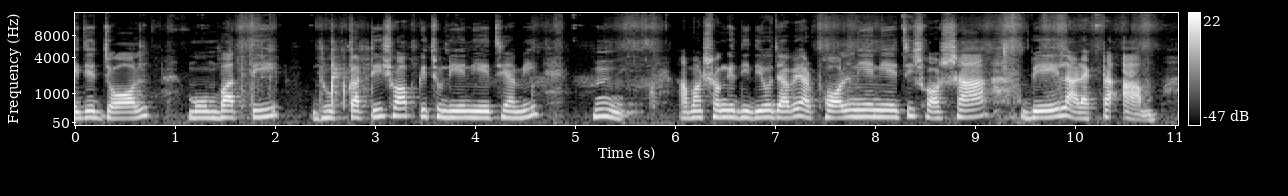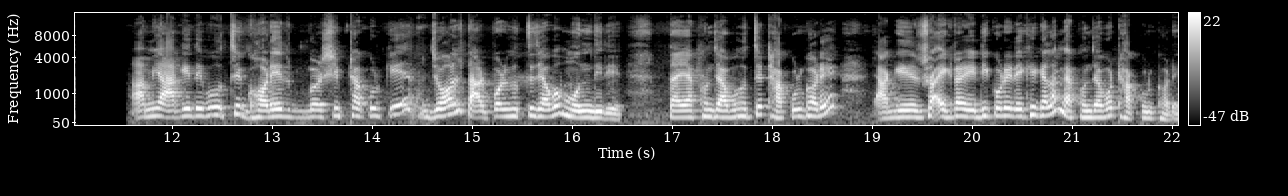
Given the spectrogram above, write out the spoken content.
এই যে জল, মোমবাতি, ধূপকাঠি সব কিছু নিয়ে নিয়েছি আমি। হুম, আমার সঙ্গে দিদিও যাবে। আর ফল নিয়ে নিয়েছি, শসা, বেল আর একটা আম। আমি আগে দেব হচ্ছে ঘরের শিব ঠাকুরকে জল, তারপরে হচ্ছে যাব মন্দিরে। তাই এখন যাব হচ্ছে ঠাকুর ঘরে। আগে এটা রেডি করে রেখে গেলাম, এখন যাব ঠাকুর ঘরে।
